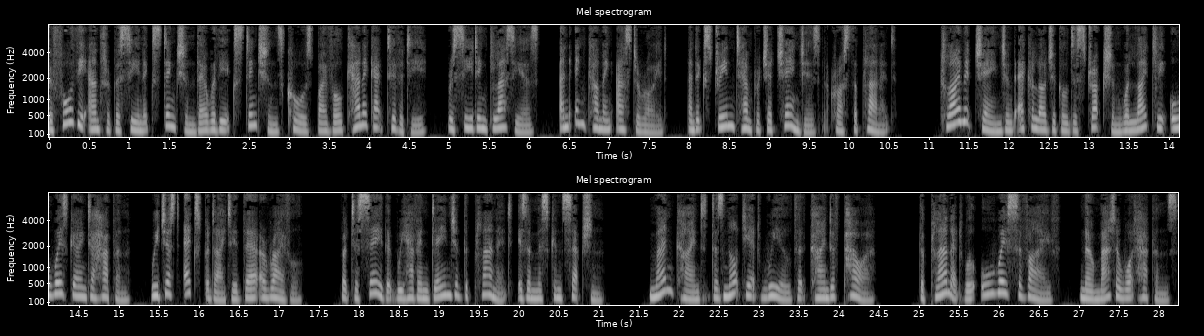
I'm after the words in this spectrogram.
Before the Anthropocene extinction, there were the extinctions caused by volcanic activity, receding glaciers, an incoming asteroid, and extreme temperature changes across the planet. Climate change and ecological destruction were likely always going to happen, we just expedited their arrival. But to say that we have endangered the planet is a misconception. Mankind does not yet wield that kind of power. The planet will always survive, no matter what happens.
